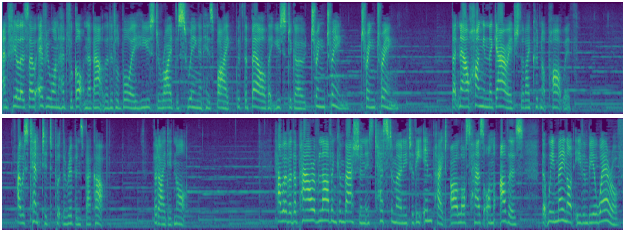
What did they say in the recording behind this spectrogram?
and feel as though everyone had forgotten about the little boy who used to ride the swing and his bike with the bell that used to go tring tring, tring tring, that now hung in the garage that I could not part with. I was tempted to put the ribbons back up, but I did not. However, the power of love and compassion is testimony to the impact our loss has on others that we may not even be aware of.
